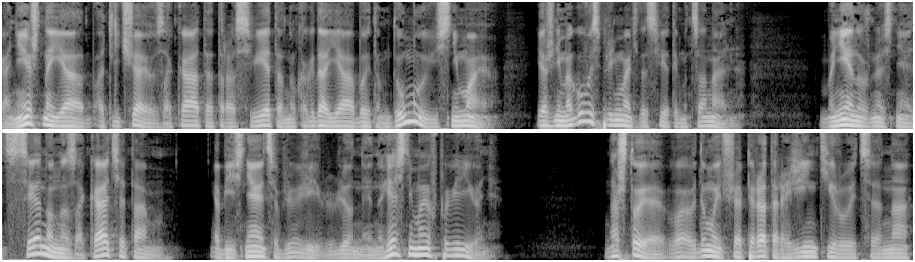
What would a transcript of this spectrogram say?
Конечно, я отличаю закат от рассвета, но когда я об этом думаю и снимаю, я же не могу воспринимать этот свет эмоционально. Мне нужно снять сцену на закате, там объясняются в любви влюбленные, но я снимаю в павильоне. На что я? Думаете, что оператор ориентируется на,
